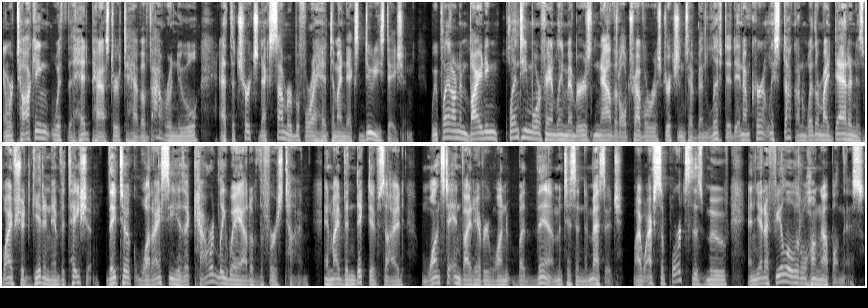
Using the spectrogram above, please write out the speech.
And we're talking with the head pastor to have a vow renewal at the church next summer before I head to my next duty station. We plan on inviting plenty more family members now that all travel restrictions have been lifted, and I'm currently stuck on whether my dad and his wife should get an invitation. They took what I see as a cowardly way out of the first time, and my vindictive side wants to invite everyone but them to send a message. My wife supports this move, and yet I feel a little hung up on this.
